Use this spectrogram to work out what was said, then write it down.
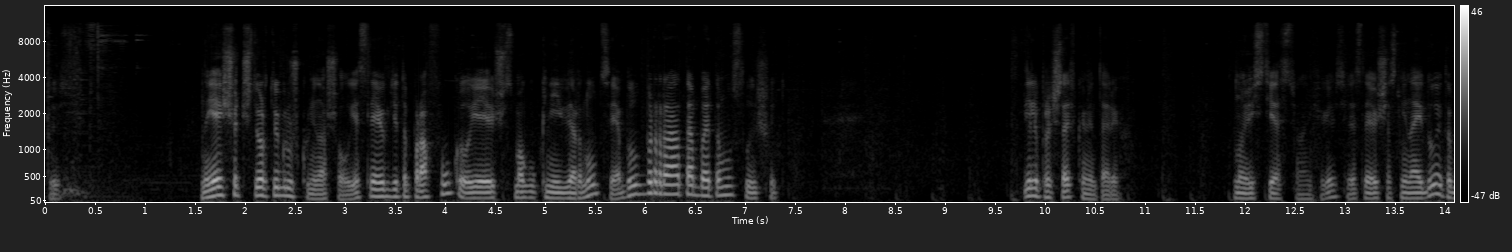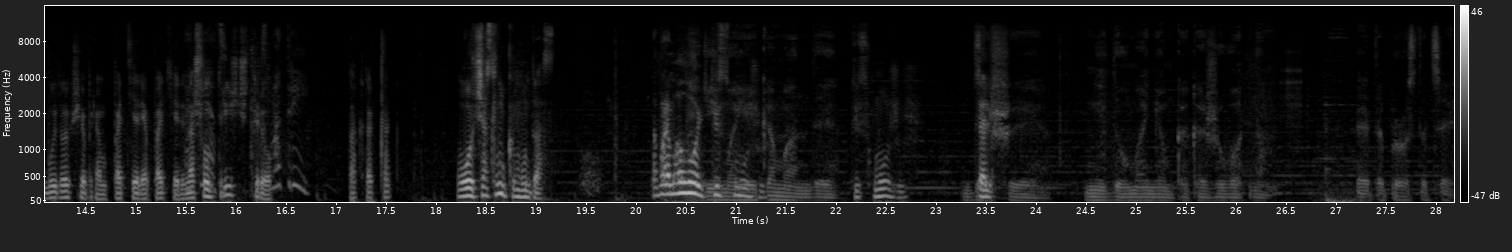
То есть... Но я еще четвертую игрушку не нашел. Если я ее где-то профукал, я еще смогу к ней вернуться, я был бы рад об этом услышать. Или прочитать в комментариях. Ну, естественно, нифига себе. Если я ее сейчас не найду, это будет вообще прям потеря потери. Нашел три из четырех. Так, так, так. О, сейчас лук ему даст. Давай, Жди ты моей сможешь. команды. Ты сможешь. Дальше не думай о нем, как о животном. Это просто цель.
